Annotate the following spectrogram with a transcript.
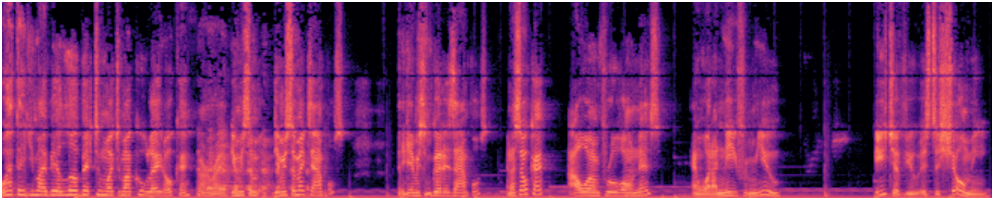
Well, I think you might be a little bit too much of my Kool-Aid. Okay, all right. give me some give me some examples. They gave me some good examples. And I said, okay, I will improve on this. And what I need from you, each of you, is to show me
